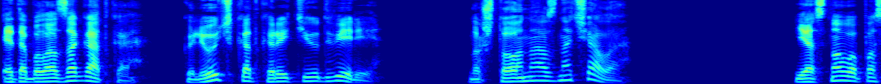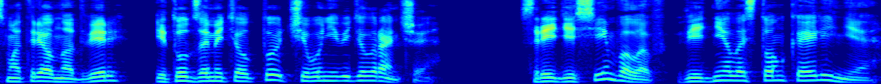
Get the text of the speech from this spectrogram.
Это была загадка, ключ к открытию двери. Но что она означала? Я снова посмотрел на дверь и тут заметил то, чего не видел раньше. Среди символов виднелась тонкая линия,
